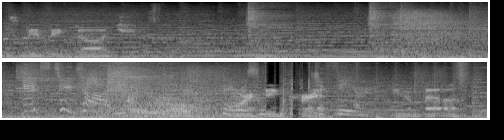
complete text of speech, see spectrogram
This will be a big dodge. It's tea time! Oh, or a big crit. Even better.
